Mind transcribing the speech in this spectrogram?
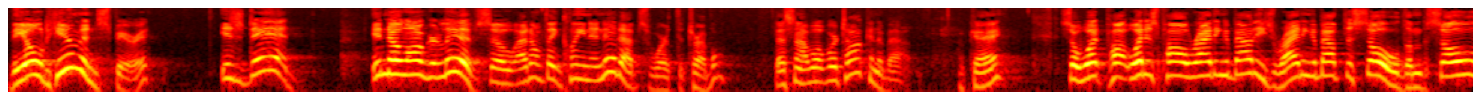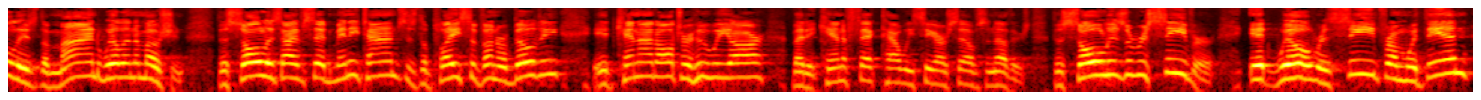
The old human spirit is dead. It no longer lives, so I don't think cleaning it up's worth the trouble. That's not what we're talking about. Okay? So what Paul, what is Paul writing about? He's writing about the soul. The soul is the mind, will, and emotion. The soul, as I've said many times, is the place of vulnerability. It cannot alter who we are, but it can affect how we see ourselves and others. The soul is a receiver. It will receive from within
